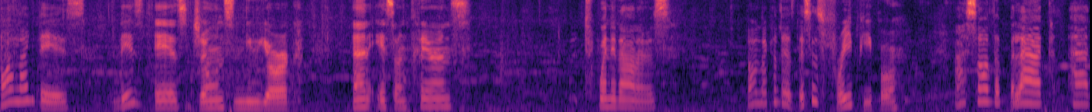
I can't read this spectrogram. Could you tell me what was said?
Oh, I like this. This is Jones, New York, and it's on clearance. $20. Oh, look at this. This is free, people. I saw the black at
